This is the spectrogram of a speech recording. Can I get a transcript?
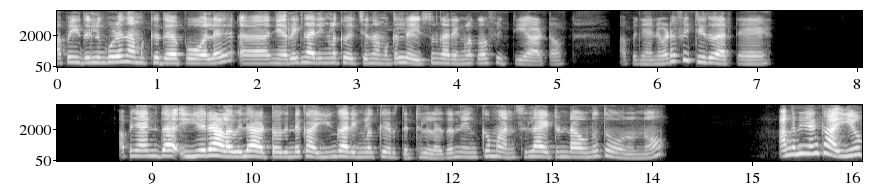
അപ്പോൾ ഇതിലും കൂടെ നമുക്ക് ഇതേപോലെ ഞെറിയും കാര്യങ്ങളൊക്കെ വെച്ച് നമുക്ക് ലേസും കാര്യങ്ങളൊക്കെ ഫിറ്റ് ചെയ്യാം കേട്ടോ. അപ്പോൾ ഞാനിവിടെ ഫിറ്റ് ചെയ്ത് വരട്ടെ. അപ്പോൾ ഞാനിതാ ഈ ഒരു അളവിലാട്ടോ ഇതിന്റെ കൈയും കാര്യങ്ങളൊക്കെ എടുത്തിട്ടുള്ളത്. നിങ്ങൾക്ക് മനസ്സിലായിട്ടുണ്ടാവുമെന്ന് തോന്നുന്നു. അങ്ങനെ ഞാൻ കൈയും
